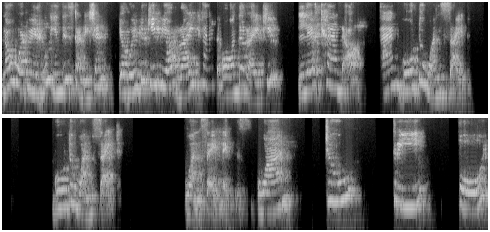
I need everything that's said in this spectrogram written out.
Now what we will do in this condition, you're going to keep your right hand on the right hip, left hand up and go to one side. Go to one side. One side like this. One, two, three, four,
